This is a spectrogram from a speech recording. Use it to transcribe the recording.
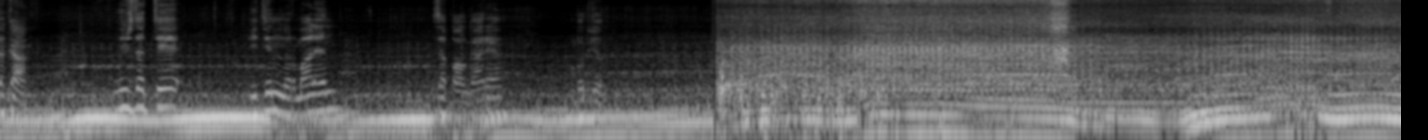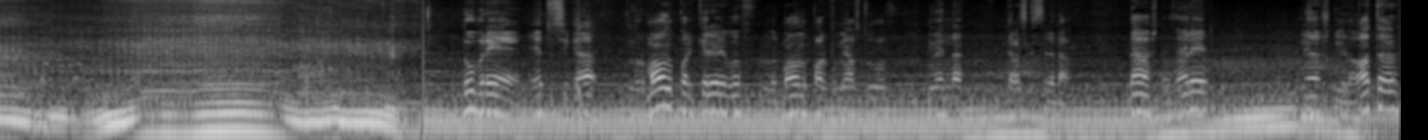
Така, виждате един нормален за България бордюр. Добре, ето сега нормално паркиране в нормално парко място в обикновена градска среда. Даваш назаре, гледаш гледалата,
